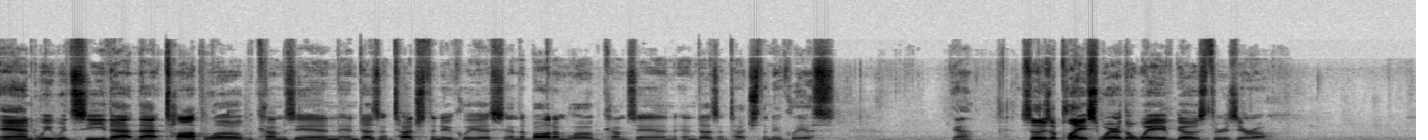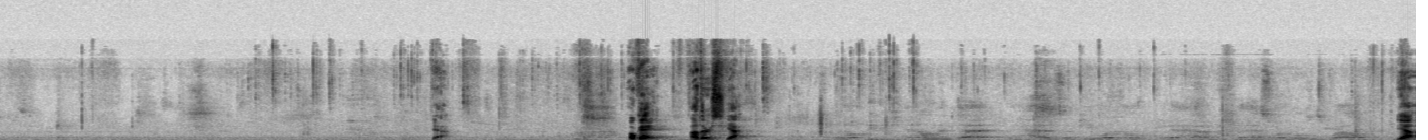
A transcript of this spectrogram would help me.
and we would see that that top lobe comes in and doesn't touch the nucleus, and the bottom lobe comes in and doesn't touch the nucleus. Yeah? So there's a place where the wave goes through zero. Yeah. Okay, others? Yeah. An element that has a p orbital, would it have the s orbitals others? well? Yeah.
